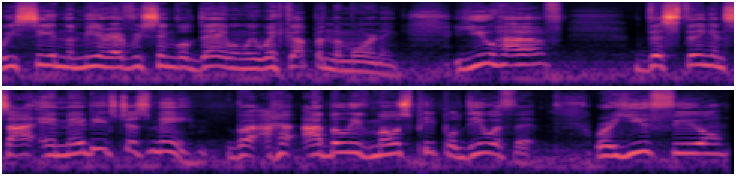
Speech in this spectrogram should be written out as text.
we see in the mirror every single day when we wake up in the morning. You have this thing inside, and maybe it's just me, but I, I believe most people deal with it, where you feel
